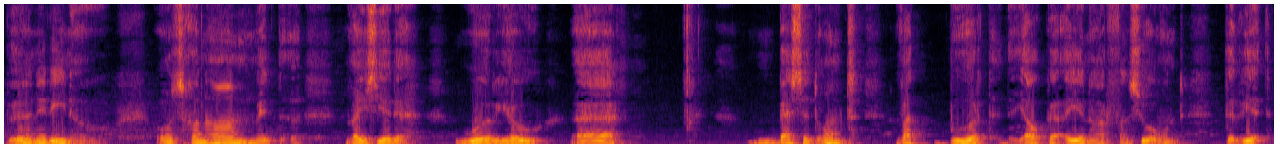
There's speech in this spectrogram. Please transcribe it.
Bernardino. Ons gaan aan met uh, wijshede oor jou uh, Basset hond. Wat behoort elke eienaar van so'n hond te weet?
